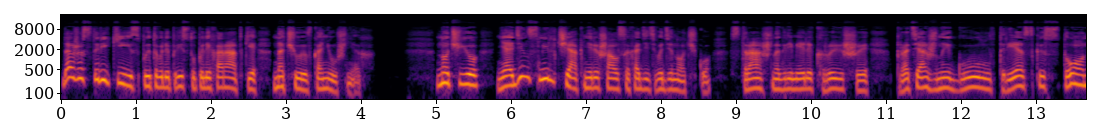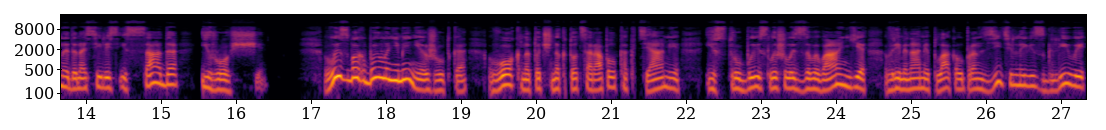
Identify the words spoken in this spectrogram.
Даже старики испытывали приступы лихорадки, ночуя в конюшнях. Ночью ни один смельчак не решался ходить в одиночку. Страшно гремели крыши, протяжный гул, треск и стоны доносились из сада и рощи. В избах было не менее жутко. В окна точно кто царапал когтями, из трубы слышалось завыванье, временами плакал пронзительный, визгливый,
